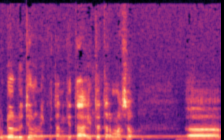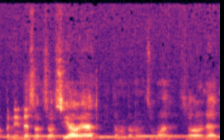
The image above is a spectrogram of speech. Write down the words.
Udah lu jangan ikutan kita. Itu termasuk uh, penindasan sosial ya, teman-teman semua. Soalnya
